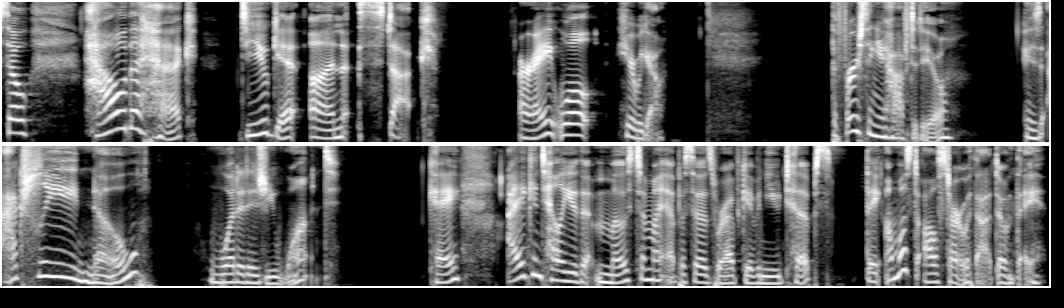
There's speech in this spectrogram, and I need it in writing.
So how the heck do you get unstuck? All right. Well, here we go. The first thing you have to do is actually know what it is you want. Okay. I can tell you that most of my episodes where I've given you tips, they almost all start with that, don't they?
